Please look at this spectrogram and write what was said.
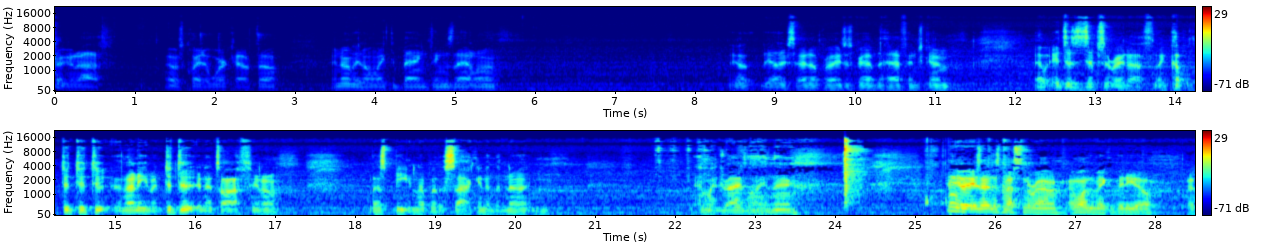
took it off. That was quite a workout though. I normally don't like to bang things that long. The, the other side I'll probably just grab the half inch gun. It just zips it right off. Like a couple, do, do, do, not even, do, do, and it's off, you know. That's beaten up with a socket and the nut and, and my drive line there. Anyways, I'm just messing around. I wanted to make a video. I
